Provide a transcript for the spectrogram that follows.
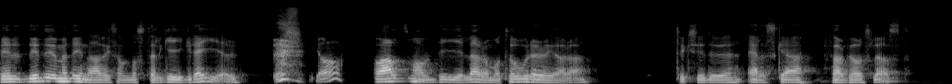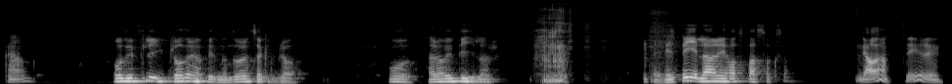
Det, det är du med dina liksom, nostalgigrejer. Ja, Och allt som har med bilar och motorer att göra tycks ju du älska förbehållslöst. ja. Och det är flygplan i den här filmen, då är den säkert bra. Åh, här har vi bilar. Det finns bilar i Hot Fuzz också. Ja, det är det ju.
